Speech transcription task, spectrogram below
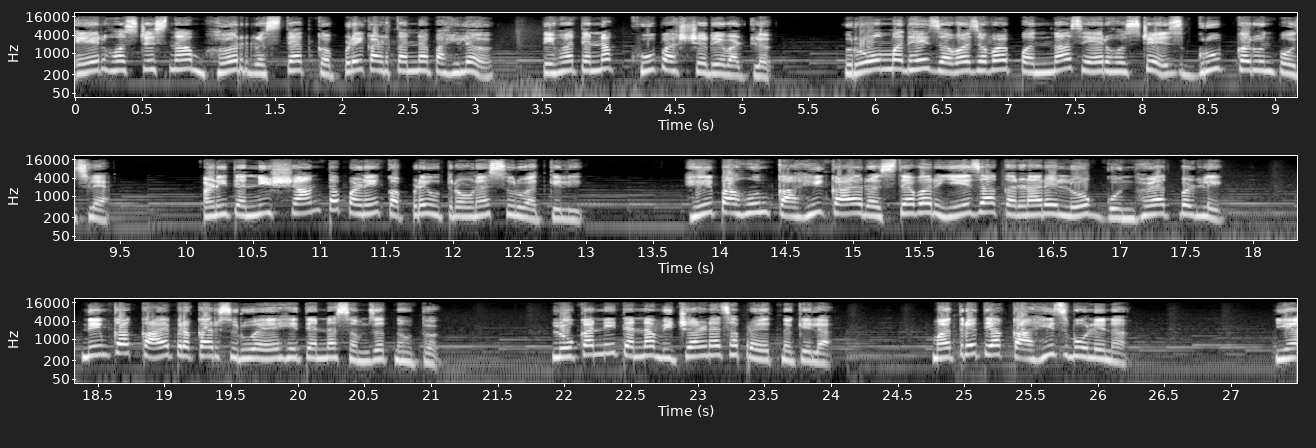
एअर हॉस्टेसना भर रस्त्यात कपडे काढताना पाहिलं तेव्हा त्यांना खूप आश्चर्य वाटलं. रोममध्ये जवळजवळ पन्नास एअर होस्टेस ग्रुप करून पोहोचल्या आणि त्यांनी शांतपणे कपडे उतरवण्यास सुरुवात केली. हे पाहून काही काळ रस्त्यावर ये जा करणारे लोक गोंधळात पडले. नेमका काय प्रकार सुरू आहे हे त्यांना समजत नव्हतं. लोकांनी त्यांना विचारण्याचा प्रयत्न केला. मात्र त्या काहीच बोलेना या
